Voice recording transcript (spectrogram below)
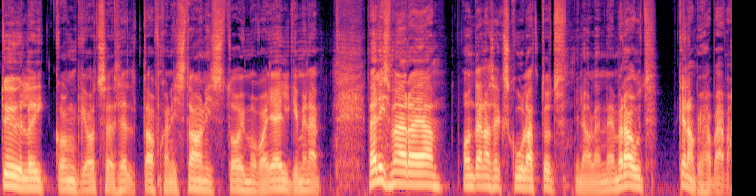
töölõik ongi otseselt Afganistanis toimuva jälgimine. välismääraja on tänaseks kuulatud, mina olen Neeme Raud, kena pühapäeva!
